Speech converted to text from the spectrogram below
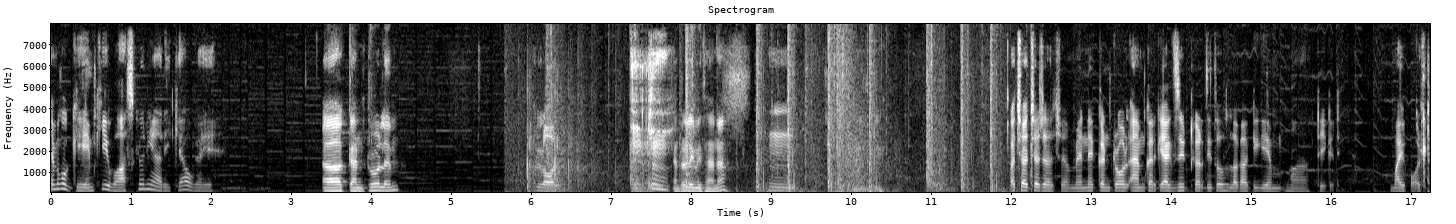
ये मेरे को गेम की आवाज़ क्यों नहीं आ रही? क्या हो गया ये? control M. लॉल M ही था ना? हम्म। अच्छा अच्छा अच्छा अच्छा मैंने कंट्रोल एम करके एग्जिट कर दी तो लगा कि गेम हाँ ठीक है ठीक माय फॉल्ट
